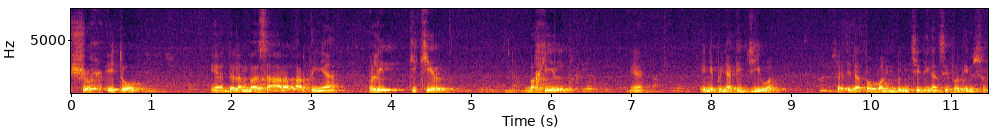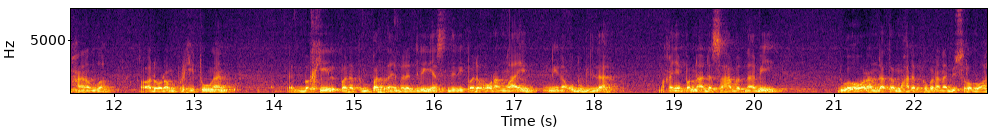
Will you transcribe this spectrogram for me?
Syuh itu ya dalam bahasa Arab artinya pelit, kikir, bakhil. Ya. Ini penyakit jiwa. Saya tidak tahu paling benci dengan sifat ini subhanallah. Kalau ada orang perhitungan dan bakhil pada tempatnya, pada dirinya sendiri, pada orang lain. Ini naudzubillah. Makanya pernah ada sahabat Nabi, dua orang datang menghadap kepada Nabi SAW.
